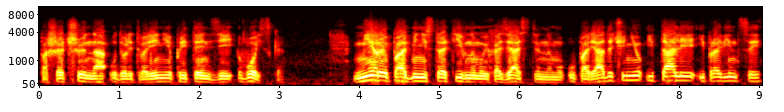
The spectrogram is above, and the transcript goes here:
пошедшую на удовлетворение претензий войска. Меры по административному и хозяйственному упорядочению Италии и провинции,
